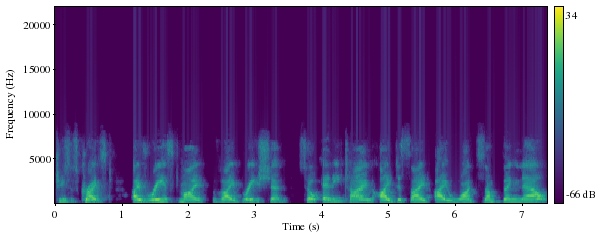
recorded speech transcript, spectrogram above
jesus christ i've raised my vibration so anytime i decide i want something now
